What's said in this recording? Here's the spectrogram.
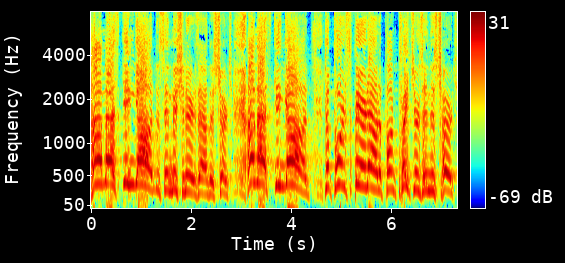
I'm asking God to send missionaries out of this church. I'm asking God to pour Spirit out upon preachers in this church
